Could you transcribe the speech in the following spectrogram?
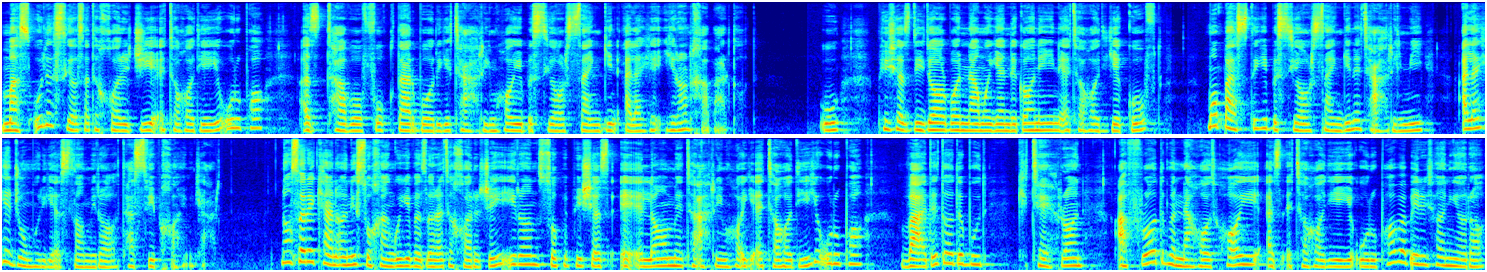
مسئول سیاست خارجی اتحادیه اروپا از توافق درباره های بسیار سنگین علیه ایران خبر داد. او پیش از دیدار با نمایندگان این اتحادیه گفت ما بسته بسیار سنگین تحریمی علیه جمهوری اسلامی را تصویب خواهیم کرد. ناصر کنعانی سخنگوی وزارت خارجه ایران صبح پیش از اعلام تحریم های اتحادیه اروپا وعده داده بود که تهران افراد و نهادهایی از اتحادیه اروپا و بریتانیا را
